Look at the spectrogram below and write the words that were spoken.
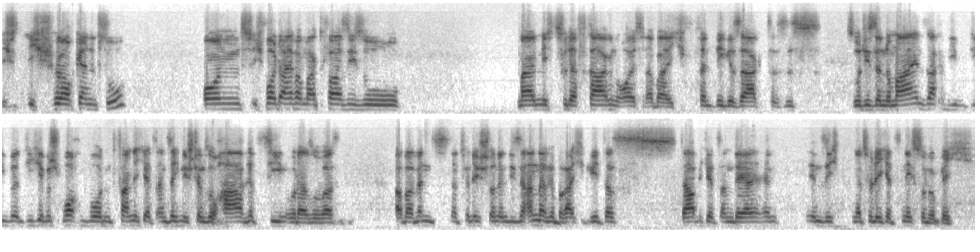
Ich, ich höre auch gerne zu. Und ich wollte einfach mal quasi so mal mich zu der Frage nur äußern, aber ich finde, wie gesagt, das ist so diese normalen Sachen, die, die, die hier besprochen wurden, fand ich jetzt an sich nicht stimmt, so Haare ziehen oder sowas. Aber wenn es natürlich schon in diese andere Bereiche geht, das, da habe ich jetzt an der Hin- Hinsicht natürlich jetzt nicht so wirklich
